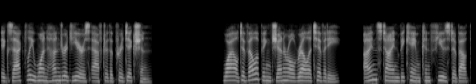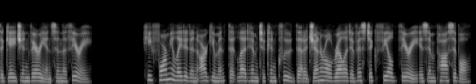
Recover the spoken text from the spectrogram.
exactly 100 years after the prediction. While developing general relativity, Einstein became confused about the gauge invariance in the theory. He formulated an argument that led him to conclude that a general relativistic field theory is impossible.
